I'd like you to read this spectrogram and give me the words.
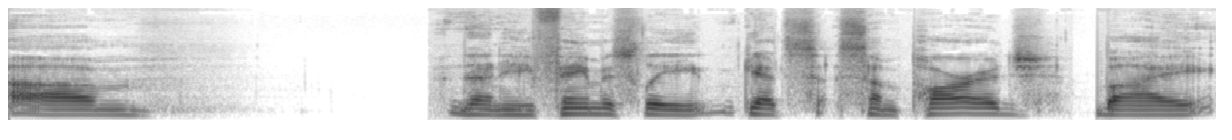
um, then he famously gets some porridge by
